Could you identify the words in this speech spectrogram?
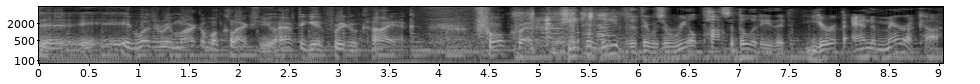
uh, it was a remarkable collection. You have to give Friedrich Hayek full credit. He believed that there was a real possibility that Europe and America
